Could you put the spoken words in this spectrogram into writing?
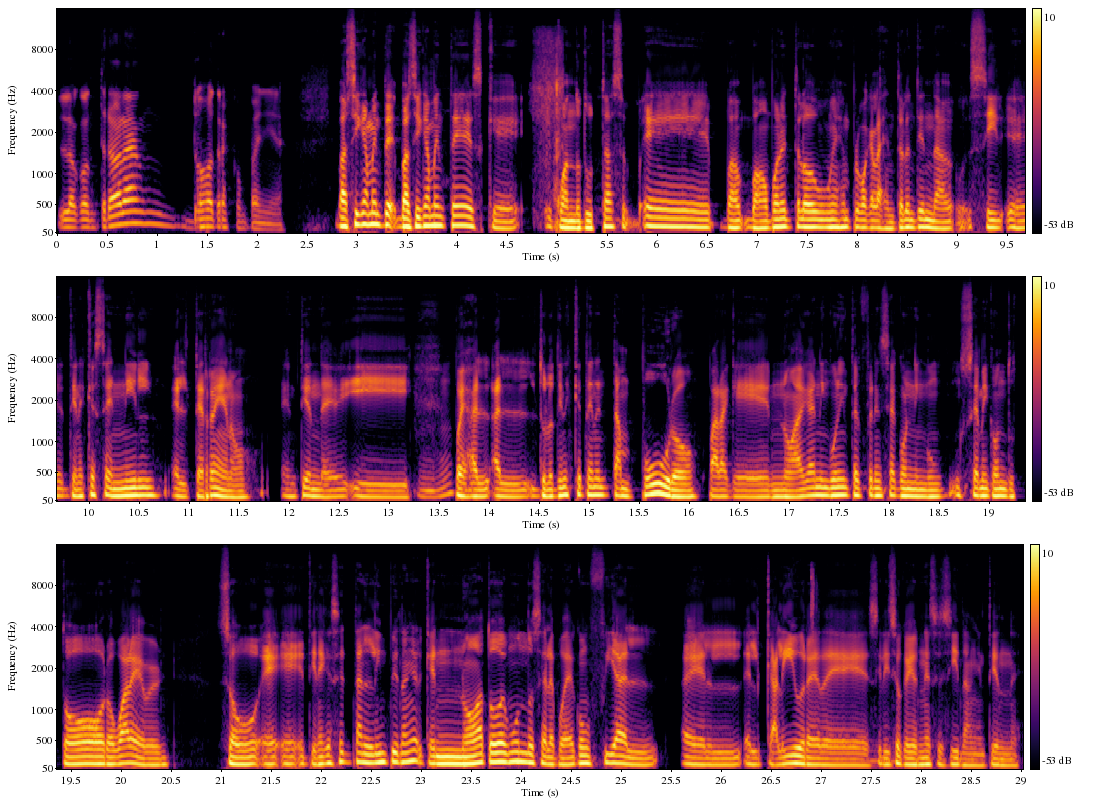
lo controlan dos o tres compañías. Básicamente, básicamente es que cuando tú estás, eh, va- vamos a ponértelo un ejemplo para que la gente lo entienda, si eh, tienes que cernir el terreno, ¿entiendes? Y pues al, al- tú lo tienes que tener tan puro para que no haga ninguna interferencia con ningún semiconductor o whatever. So, eh, eh, tiene que ser tan limpio y tan que no a todo el mundo se le puede confiar el, el calibre de silicio que ellos necesitan, ¿entiendes?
